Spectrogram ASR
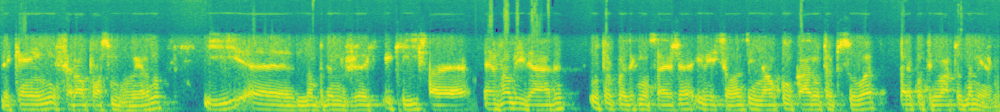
de quem será o próximo governo e não podemos aqui estar a, a validar outra coisa que não seja eleições e não colocar outra pessoa para continuar tudo na mesma.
